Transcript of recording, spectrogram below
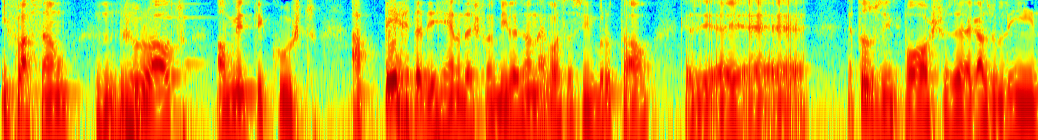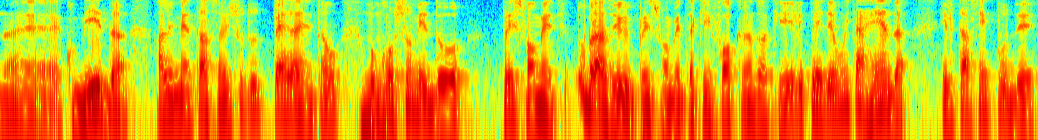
Inflação, uhum. juro alto, aumento de custo, a perda de renda das famílias é um negócio assim brutal. Quer dizer, é, é, é, é todos os impostos, é gasolina, é comida, alimentação, isso tudo perde. Então, uhum. o consumidor principalmente no Brasil e principalmente aqui, focando aqui, ele perdeu muita renda, ele está sem poder.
